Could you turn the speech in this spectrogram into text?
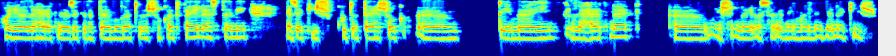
hogyan lehetne ezeket a támogatásokat fejleszteni. Ezek is kutatások témái lehetnek, és nagyon szeretném, hogy legyenek is.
